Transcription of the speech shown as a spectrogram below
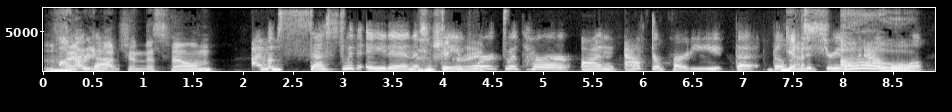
Oh very God. much in this film. I'm obsessed with Ayden. Isn't she Dave great? worked with her on After Party, the, the Yes. limited series on Oh. Apple.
